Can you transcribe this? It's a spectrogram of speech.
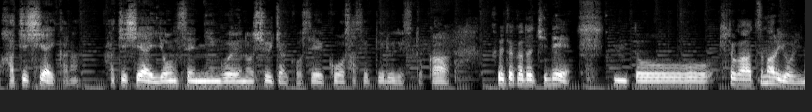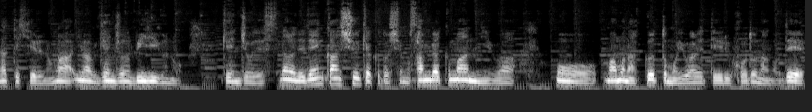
8試合かな？8試合4000人超えの集客を成功させてるですとか、そういった形で、うんと、人が集まるようになってきているのが、今現状の B リーグの現状です。なので、年間集客としても300万人は、もう間もなくとも言われているほどなので、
